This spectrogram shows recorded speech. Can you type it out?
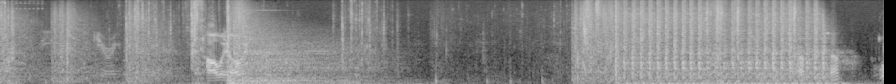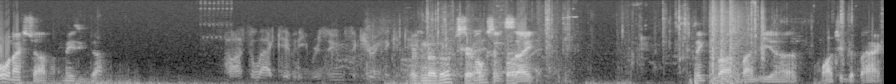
Proceed to securing the container. Hallway, hallway. Oh, nice job. Amazing job. Hostile activity. Resume securing the container. There's another one. Careful. Smoke's in sight. I think Frost might be, uh, watching the back.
